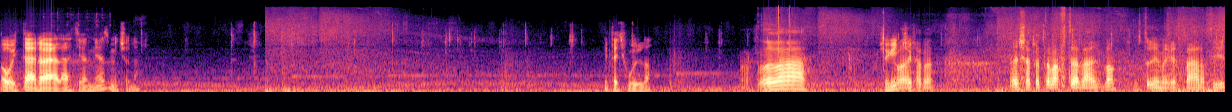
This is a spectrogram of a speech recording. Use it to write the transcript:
Ó, itt erre el lehet jönni, ez micsoda? Itt egy hulla. Ah, Segítsek? Vaj, hát ment. Én is átmentem Afterlife-ba, most ő meg egy párat így.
